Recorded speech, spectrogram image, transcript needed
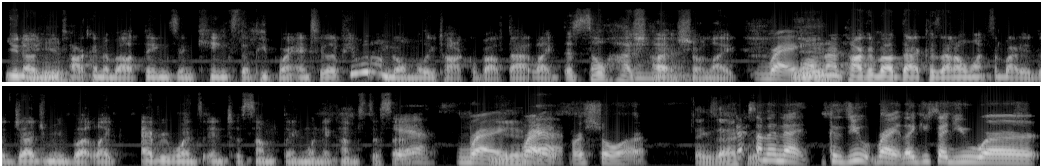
you know, you're Mhm. talking about things and kinks that people are into. Like people don't normally talk about that. Like that's so hush Mhm. hush, or like Right. well, I'm not talking about that because I don't want somebody to judge me. But like everyone's into something when it comes to sex. yeah. Right, Yeah. right, Yeah. for sure. That's exactly. something that because you right, like you said, you were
